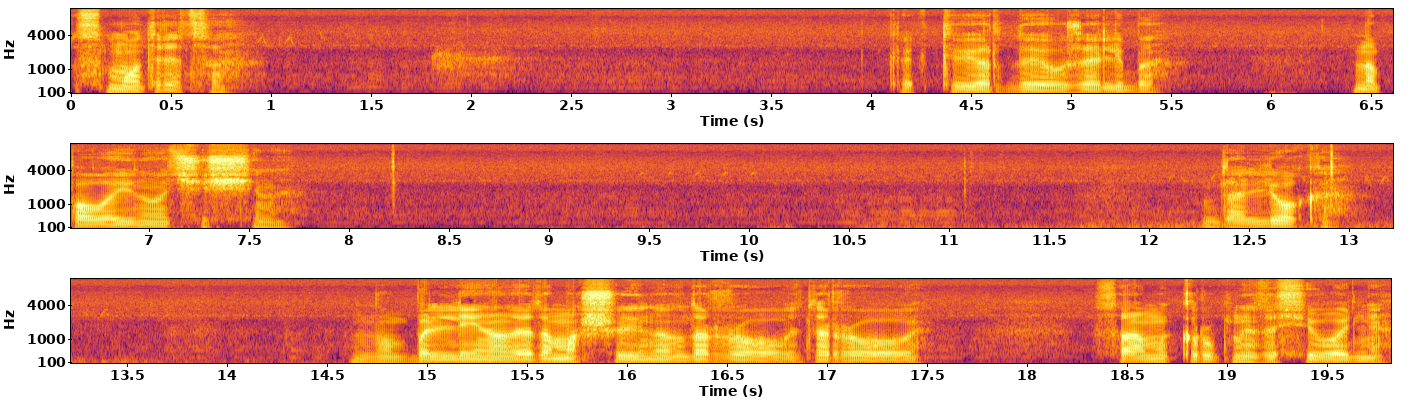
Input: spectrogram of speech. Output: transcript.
смотрятся как твердые уже либо наполовину очищены. Далеко. Но блин, вот эта машина здоровый, здоровый. Самый крупный за сегодня.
